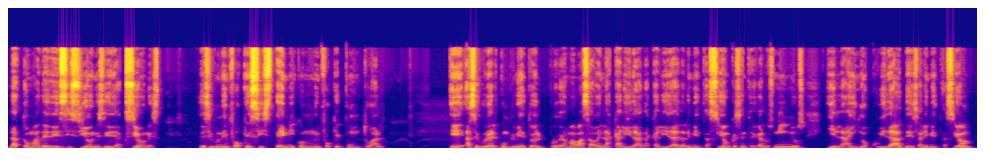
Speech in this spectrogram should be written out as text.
la toma de decisiones y de acciones es decir, un enfoque sistémico, un enfoque puntual, eh, asegurar el cumplimiento del programa basado en la calidad, la calidad de la alimentación que se entrega a los niños y la inocuidad de esa alimentación,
